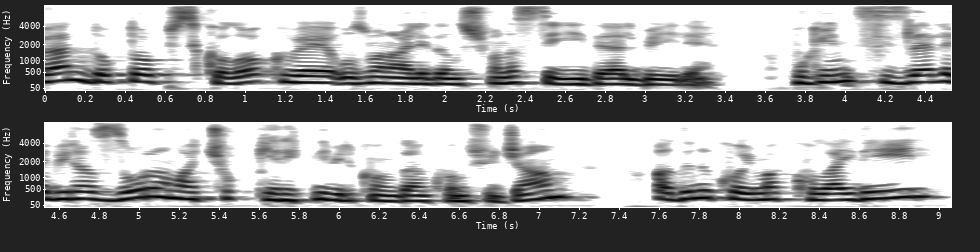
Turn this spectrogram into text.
Ben doktor psikolog ve uzman aile danışmanı Seyide Elbeyli. Bugün sizlerle biraz zor ama çok gerekli bir konudan konuşacağım. Adını koymak kolay değil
